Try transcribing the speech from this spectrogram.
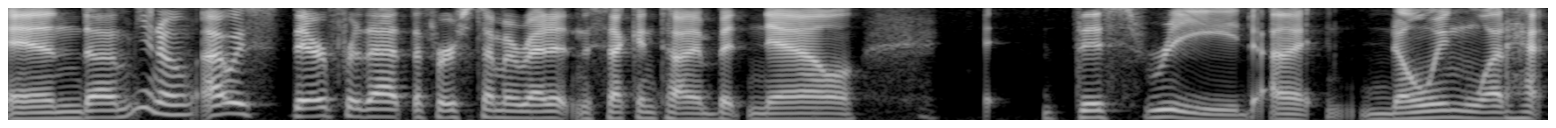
And, um, you know, I was there for that the first time I read it and the second time, but now this read, uh, knowing what ha-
